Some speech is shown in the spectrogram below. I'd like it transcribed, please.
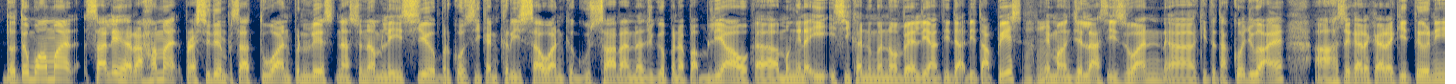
Dr. Muhammad Saleh Rahmat, Presiden Persatuan Penulis Nasional Malaysia berkongsikan kerisauan, kegusaran dan juga pendapat beliau uh, mengenai isi kandungan novel yang tidak ditapis. Mm-hmm. Memang jelas Izzuan, uh, kita takut juga eh uh, hasil karya-karya kita ni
